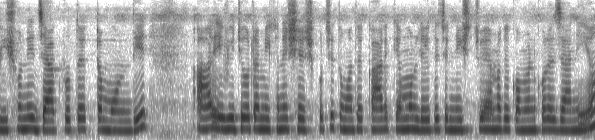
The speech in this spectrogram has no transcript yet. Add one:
ভীষণই জাগ্রত একটা মন্দির। আর এই ভিডিওটা আমি এখানে শেষ করছি। তোমাদের কার কেমন লেগেছে নিশ্চয়ই আমাকে কমেন্ট করে জানিও।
